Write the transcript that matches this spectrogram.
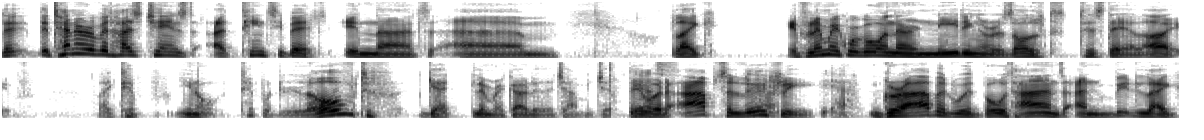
the the tenor of it has changed a teensy bit in that um, like if Limerick were going there needing a result to stay alive, like Tip, you know, Tip would love to get Limerick out of the championship. They Yes. would absolutely Yeah. grab it with both hands and be, like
